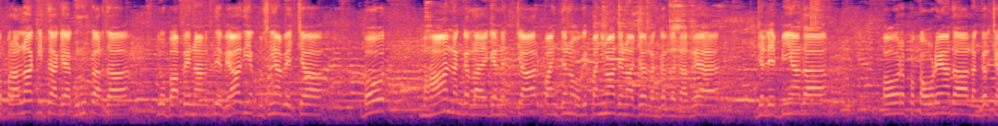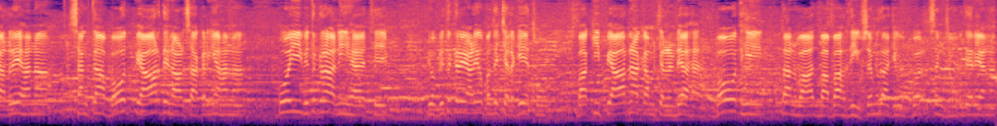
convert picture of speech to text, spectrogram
ਉਪਰਾਲਾ ਕੀਤਾ ਗਿਆ ਗੁਰੂ ਘਰ ਦਾ। ਜੋ ਬਾਬੇ ਨਾਨਕ ਦੇ ਵਿਆਹ ਦੀਆਂ ਖੁਸ਼ੀਆਂ ਵਿੱਚ ਬਹੁਤ ਮਹਾਨ ਲੰਗਰ ਲਾਏ ਗਏ ਨੇ। 4-5 ਦਿਨ ਹੋ ਗਏ, ਪੰਜਵਾਂ ਦਿਨ ਅੱਜ ਲੰਗਰ ਦਾ ਚੱਲ ਰਿਹਾ ਹੈ। ਜਲੇਬੀਆਂ ਦਾ ਔਰ ਪਕੌੜਿਆਂ ਦਾ ਲੰਗਰ ਚੱਲ ਰਹੇ ਹਨ। ਸੰਗਤਾਂ ਬਹੁਤ ਪਿਆਰ ਦੇ ਨਾਲ ਛਕ ਰਹੀਆਂ ਹਨ। ਕੋਈ ਵਿਤਕਰਾ ਨਹੀਂ ਹੈ ਇੱਥੇ। ਜੋ ਵਿਤਕਰੇ ਵਾਲੇ ਉਹ ਬੰਦੇ ਚੱਲ ਗਏ ਇੱਥੋਂ। ਬਾਕੀ ਪਿਆਰ ਨਾਲ ਕੰਮ ਚੱਲਣ ਰਿਹਾ ਹੈ। ਬਹੁਤ ਹੀ ਧੰਨਵਾਦ ਬਾਬਾ ਹਰਦੀਪ ਸਿੰਘ ਦਾ, ਜੋ ਸੰਯੋਗ ਦੇ ਰਹੇ ਹਨ।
